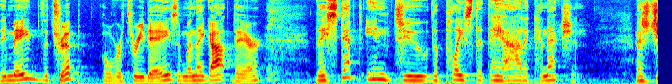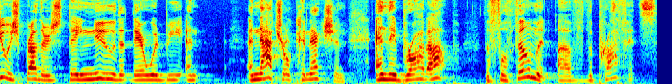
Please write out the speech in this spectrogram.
they made the trip over three days, and when they got there, they stepped into the place that they had a connection. As Jewish brothers, they knew that there would be an, a natural connection, and they brought up the fulfillment of the prophets,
